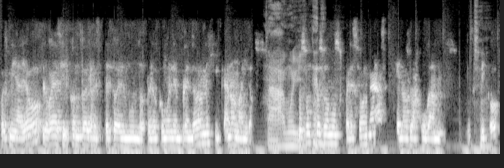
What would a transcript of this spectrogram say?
Pues mira, yo lo voy a decir con todo el respeto del mundo, pero como el emprendedor mexicano no hay dos. Ah, muy bien. Nosotros somos personas que nos la jugamos, ¿me explico?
